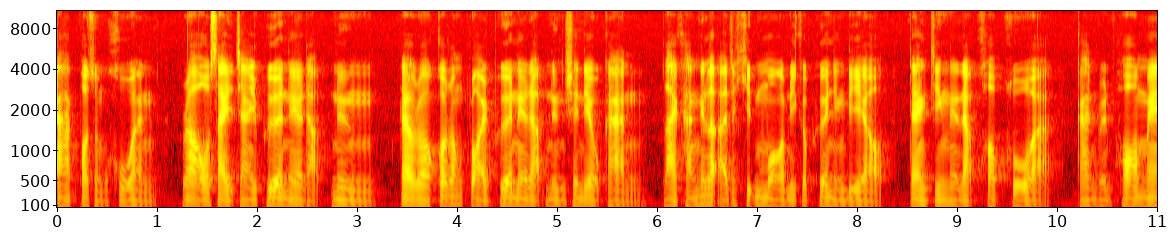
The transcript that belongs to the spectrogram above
ยากพอสมควร เราใส่ใจเพื่อนในระดับหนึ่งแต่เราก็ต้องปล่อยเพื่อนในระดับหนึ่งเช่นเดียวกัน หลายครั้งที่เราอาจจะคิดมุมมองแบบนี้กับเพื่อนอย่างเดียว แต่จริงในระดับครอบครัว การเป็นพ่อแม่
